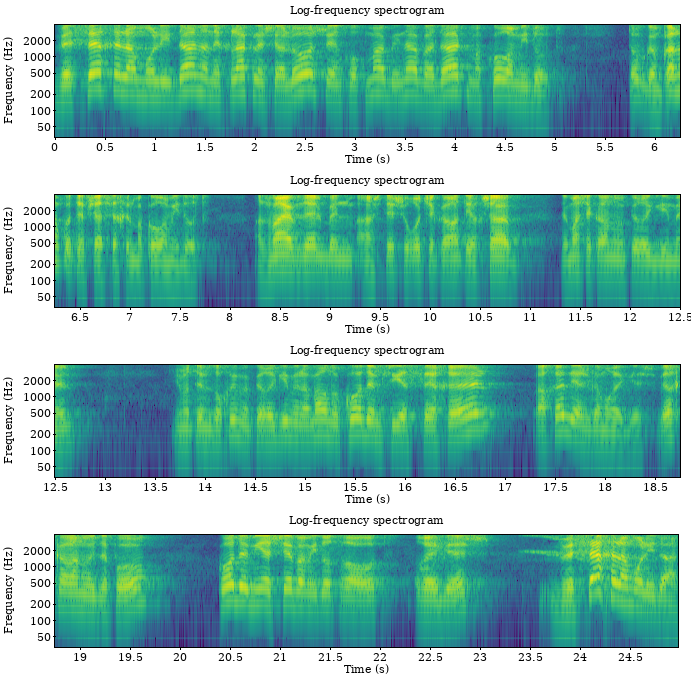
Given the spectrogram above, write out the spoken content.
ושכל המולידן הנחלק לשלוש, שהן חוכמה, בינה ודעת, מקור המידות. טוב, גם כאן הוא כותב שהשכל מקור המידות. אז מה ההבדל בין השתי שורות שקראתי עכשיו למה שקראנו בפרק ג'? אם אתם זוכרים, בפרק ג' אמרנו קודם שיש שכל, ואחרי זה יש גם רגש. ואיך קראנו את זה פה? קודם יש שבע מידות רעות, רגש, ושכל המולידן.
